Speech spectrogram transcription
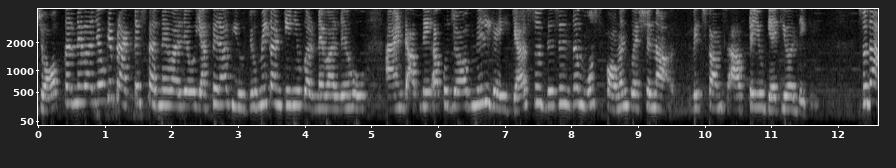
जॉब करने वाले हो कि प्रैक्टिस करने वाले हो या फिर आप यूट्यूब में कंटिन्यू करने वाले हो एंड आपने आपको जॉब मिल गई क्या सो दिस इज द मोस्ट कॉमन क्वेश्चन विच कम्स आफ्टर यू गेट योर डिग्री So the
